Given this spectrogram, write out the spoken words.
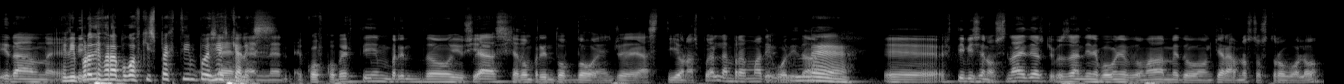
Ήταν... Είναι η πρώτη φορά που κόφκεις παίχτη που εσύ Ναι, έφκαλες. Ναι, ναι. Κόφκο παίχτη πριν το, η ουσία σχεδόν πριν το δω. Είναι και αστείο να σου πω, αλλά είναι πραγματικότητα. Ναι. Ε, χτύπησε ο Σνάιντερ και παίζανε την επόμενη εβδομάδα με τον κεραυνό στο Στρόβολο.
